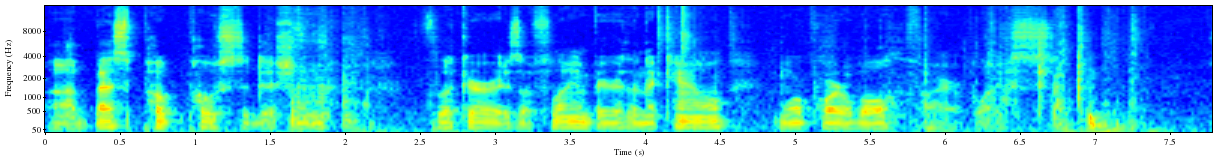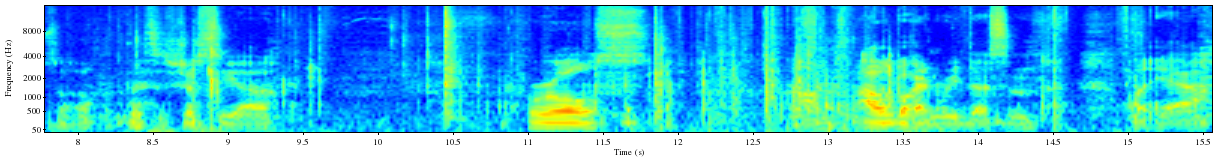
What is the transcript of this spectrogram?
uh, Bespoke Post edition. Flicker is a flame bigger than a candle, more portable fireplace. So this is just the uh, rules. Um, I'll go ahead and read this, and but yeah.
